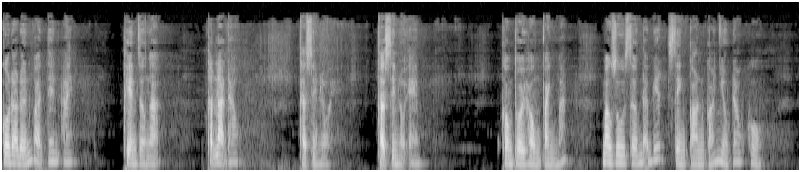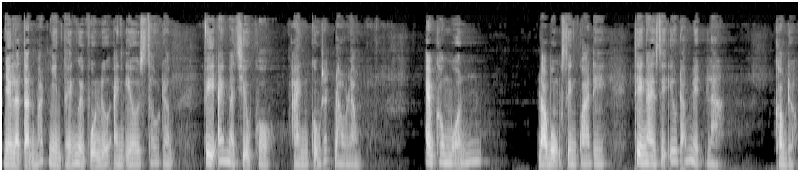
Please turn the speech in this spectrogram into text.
Cô đau đớn gọi tên anh. Thiện Dương ạ, thật là đau. Thật xin lỗi, thật xin lỗi em. Không thôi hồng vành mắt, mặc dù sớm đã biết sinh con có nhiều đau khổ, nhưng là tận mắt nhìn thấy người phụ nữ anh yêu sâu đậm, vì anh mà chịu khổ, anh cũng rất đau lòng. Em không muốn... Đau bụng sinh qua đi, thì ngày dị yêu đã mệt là. Không được,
